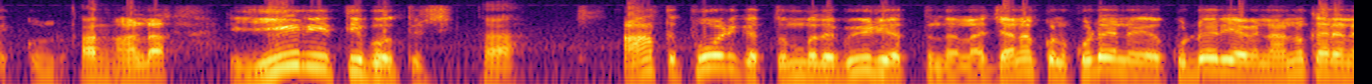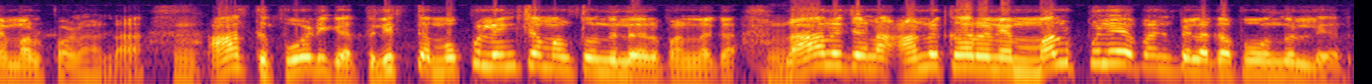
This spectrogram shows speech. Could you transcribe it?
ತಿಕ್ಕುಂಡು. ಆಂಡ ಈ ರೀತಿ ಬೋತುಜಿ ಹಾ. ಆತ ಪೋಡಿಗೆ ತುಂಬದ ವಿಡಿಯೋ ಎತ್ತಂದಲ್ಲ ಜನಕ್ಕಳು ಕುಡ ಕುಡರಿಯವಿನ ಅನುಕರಣೆ ಮಲ್ಪಡಲ್ಲ ಆತ ಪೋಡಿಗೆ ಎತ್ತ ಲಿತ್ತ ಮೊಕ್ಕುಲು ಎಂಚ ಮಲ್ತೊಂದುಲ್ಲೇರು ಪನ್ಲಕ ನಾಲ್ಕು ಜನ ಅನುಕರಣೆ ಮಲ್ಪುಲೇ ಪನ್ಪಿಲಕ ಪೋಂದುಲ್ಲೇರು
